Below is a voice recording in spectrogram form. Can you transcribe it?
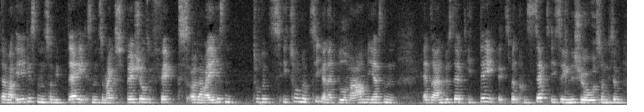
Der var ikke sådan som i dag, sådan så mange special effects, og der var ikke sådan, i 2010'erne er det blevet meget mere sådan, at der er en bestemt idé, et bestemt koncept i sceneshowet, som ligesom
